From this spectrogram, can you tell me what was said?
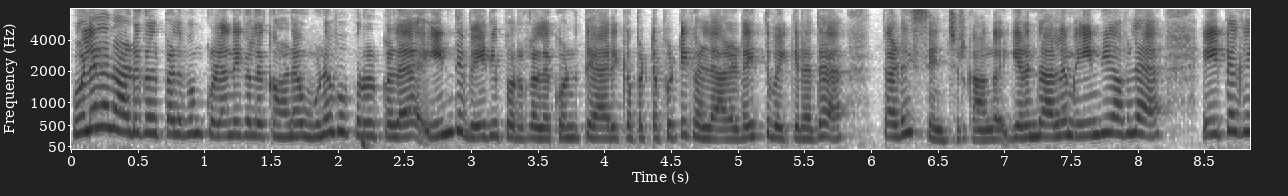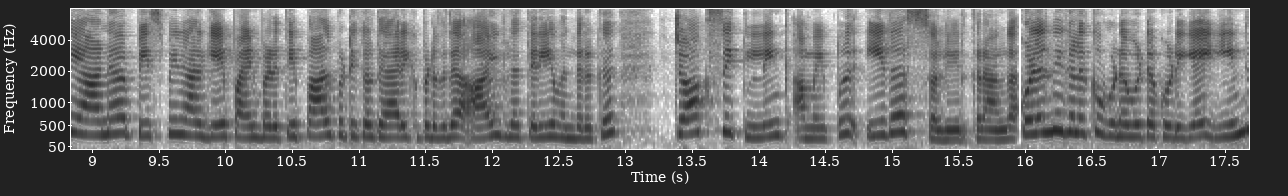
உலக நாடுகள் பலவும் குழந்தைகளுக்கான உணவுப் பொருட்களை இந்த வேதிப்பொருட்களை கொண்டு தயாரிக்கப்பட்ட புட்டிகளில் அடைத்து வைக்கிறத தடை செஞ்சிருக்காங்க. இருந்தாலும் இந்தியாவில் இத்தகையான பிஸ்பினால் ஏ பயன்படுத்தி பால் புட்டிகள் தயாரிக்கப்படுவது ஆய்வில் தெரிய வந்திருக்கு. டாக்ஸிக் லிங்க் அமைப்பு இதை சொல்லியிருக்கிறாங்க. குழந்தைகளுக்கு உணவூட்டக்கூடிய இந்த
